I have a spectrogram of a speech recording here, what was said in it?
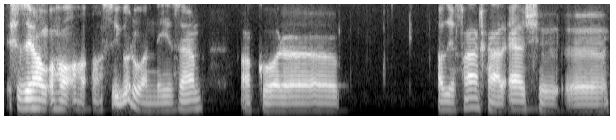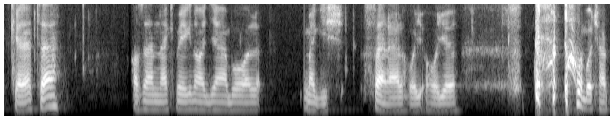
és azért, ha, ha, ha, szigorúan nézem, akkor azért Farhál első kerete az ennek még nagyjából meg is felel, hogy, hogy bocsánat,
